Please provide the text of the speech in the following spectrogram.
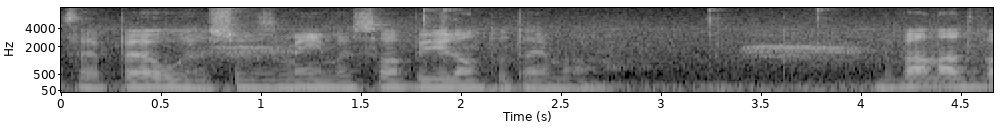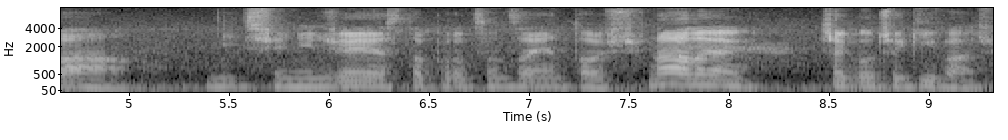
CPU jeszcze zmieńmy sobie ile on tutaj ma. 2 na 2. Nic się nie dzieje, 100% zajętości. No ale czego oczekiwać?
